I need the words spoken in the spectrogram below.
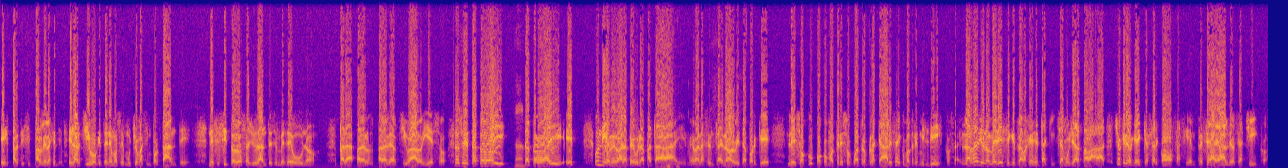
Es participarle a la gente. El archivo que tenemos es mucho más importante. Necesito dos ayudantes en vez de uno para, para, los, para el archivado y eso. Entonces está todo ahí, Ah. está todo ahí. Un día me van a pegar una patada y me van a centrar en órbita porque les ocupo como tres o cuatro placares, hay como tres mil discos ahí. La radio no merece que trabajes de taquicha, mullar pavadas. Yo creo que hay que hacer cosas siempre, sea grande o sea chico.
